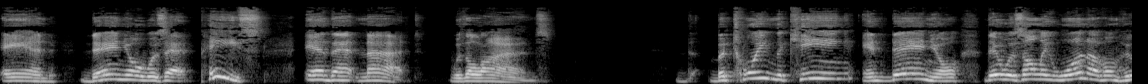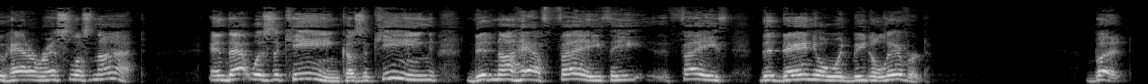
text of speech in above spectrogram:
And Daniel was at peace in that night with the lions. Between the king and Daniel, there was only one of them who had a restless night. And that was the king, because the king did not have faith, he, faith that Daniel would be delivered. But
